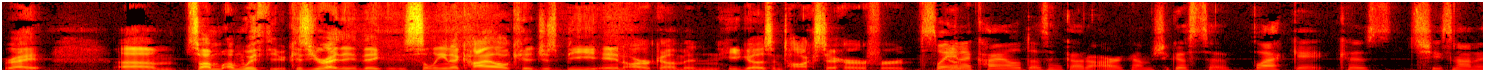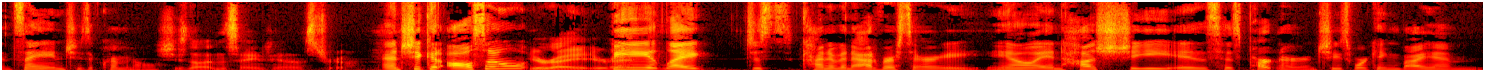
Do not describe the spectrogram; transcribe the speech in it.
right. Um, so I'm, I'm with you because you're right. They, they, Selina Kyle could just be in Arkham and he goes and talks to her for selina you know, kyle doesn't go to arkham she goes to blackgate because she's not insane she's a criminal she's not insane. Yeah, that's true. and she could also You're right. You're right. be like just kind of an adversary. You know, in Hush, she is his partner and she's working by him.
